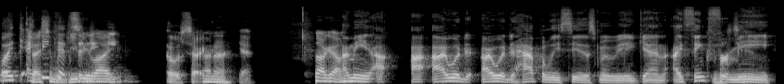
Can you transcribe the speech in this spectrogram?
Well, I, Jason, think would you be like, oh, sorry. I know. Yeah. no, go on. I mean, I, I would I would happily see this movie again. I think for too. me,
